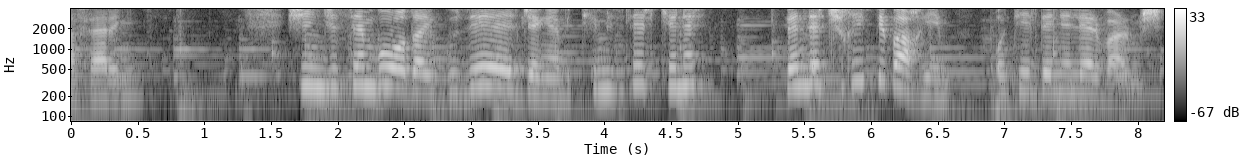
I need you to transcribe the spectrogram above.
Aferin. Şimdi sen bu odayı güzelce bir temizlerken ben de çıkayım bir bakayım. Otelde neler varmış.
